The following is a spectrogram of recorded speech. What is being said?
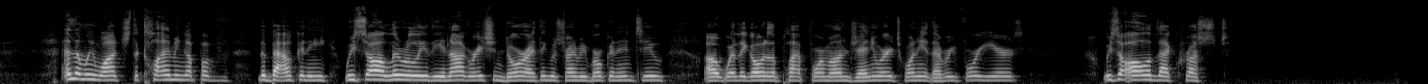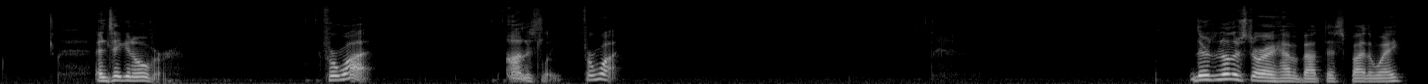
And then we watched the climbing up of the balcony. We saw literally the inauguration door, I think, was trying to be broken into, uh, where they go to the platform on January 20th every four years. We saw all of that crushed and taken over. For what? Honestly, for what? There's another story I have about this, by the way.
